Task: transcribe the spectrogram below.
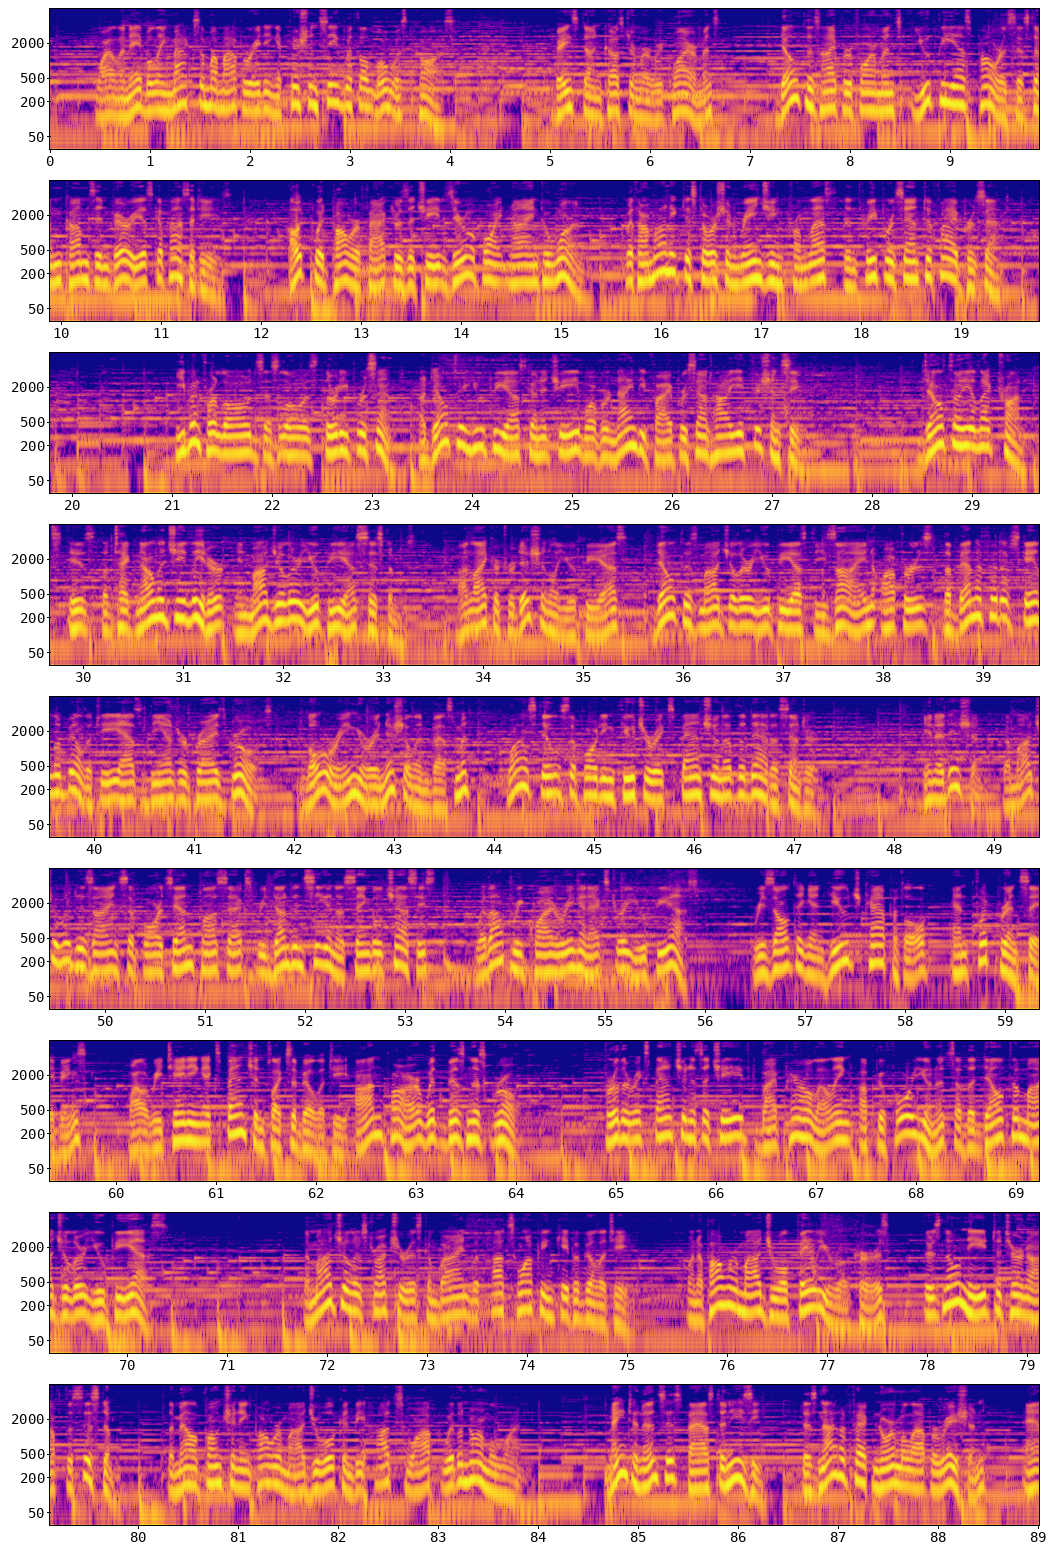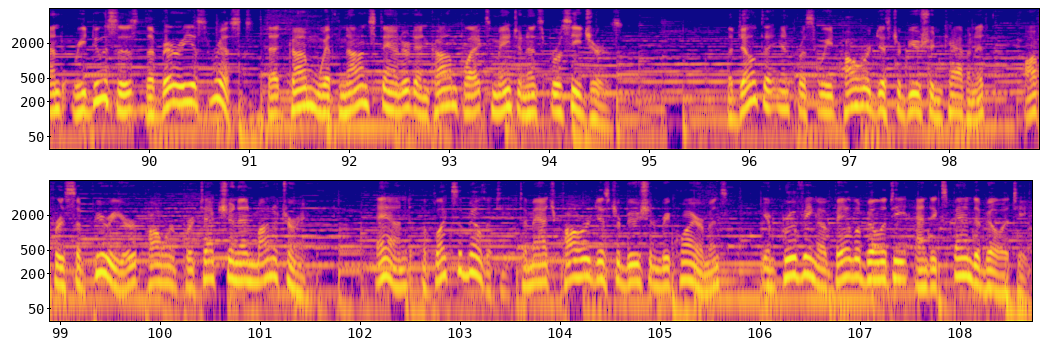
while enabling maximum operating efficiency with the lowest cost. Based on customer requirements, Delta's high-performance UPS power system comes in various capacities. Output power factors achieve 0.9 to 1, with harmonic distortion ranging from less than 3% to 5%. Even for loads as low as 30%, a Delta UPS can achieve over 95% high efficiency. Delta Electronics is the technology leader in modular UPS systems. Unlike a traditional UPS, Delta's modular UPS design offers the benefit of scalability as the enterprise grows, lowering your initial investment while still supporting future expansion of the data center. In addition, the modular design supports N plus X redundancy in a single chassis without requiring an extra UPS, resulting in huge capital and footprint savings while retaining expansion flexibility on par with business growth. Further expansion is achieved by paralleling up to four units of the Delta Modular UPS. The modular structure is combined with hot swapping capability. When a power module failure occurs, there's no need to turn off the system. The malfunctioning power module can be hot swapped with a normal one. Maintenance is fast and easy, does not affect normal operation, and reduces the various risks that come with non-standard and complex maintenance procedures. The Delta InfraSuite Power Distribution Cabinet offers superior power protection and monitoring and the flexibility to match power distribution requirements, improving availability and expandability.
